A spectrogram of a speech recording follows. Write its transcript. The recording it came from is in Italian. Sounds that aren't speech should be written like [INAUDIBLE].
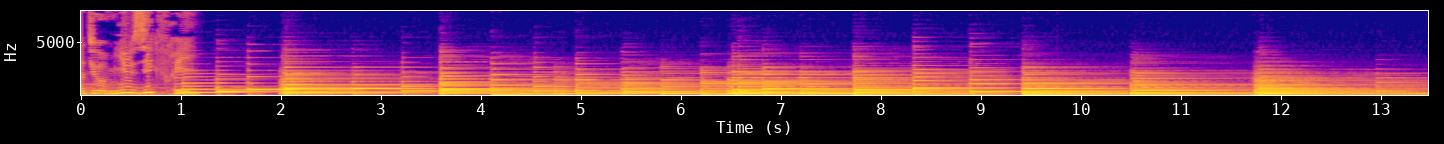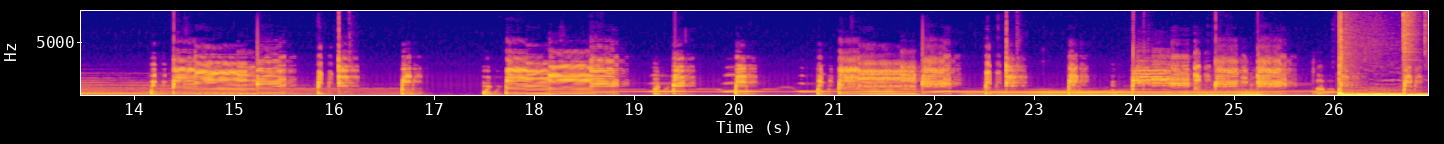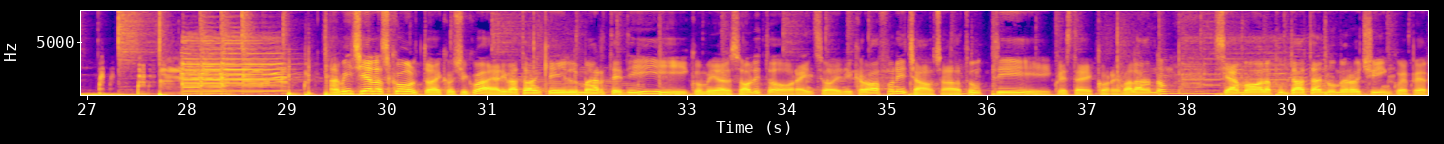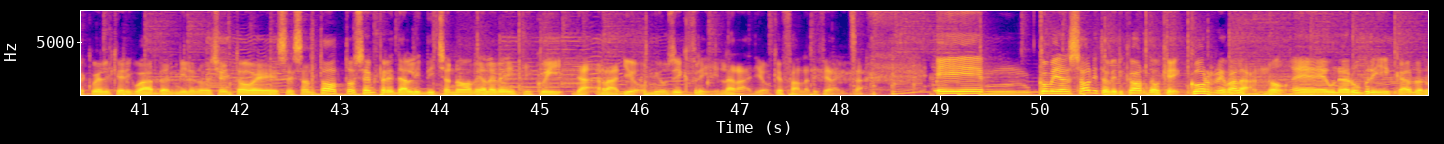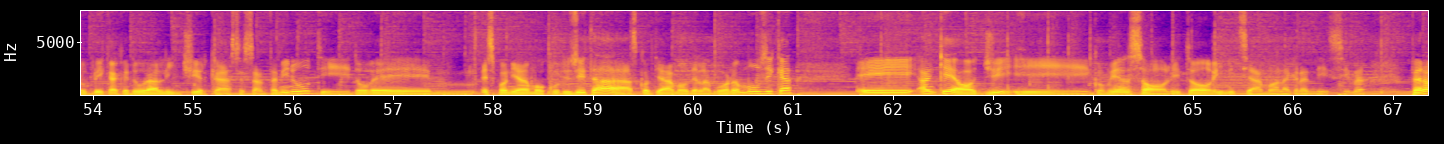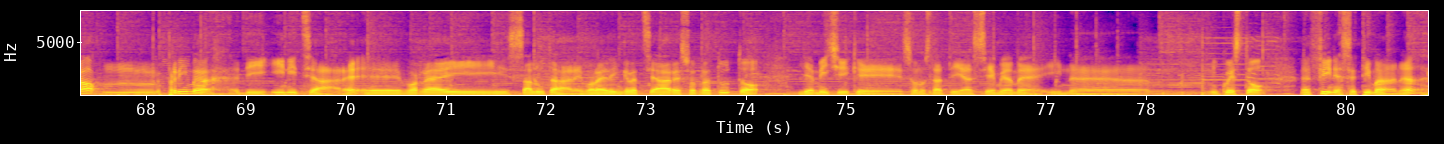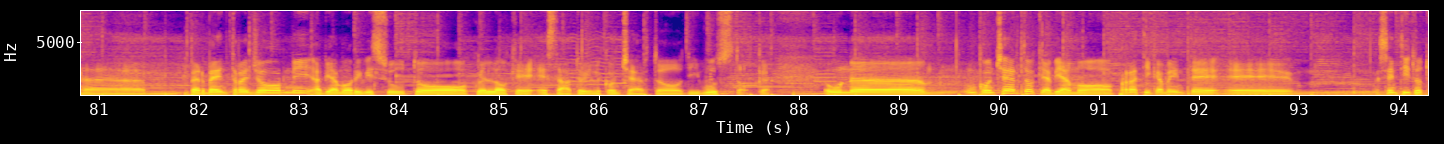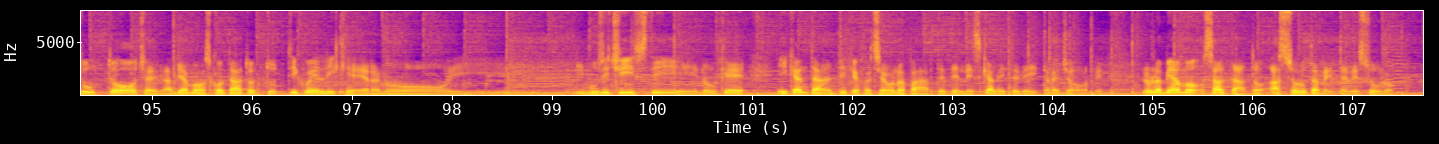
Radio Music Free. Amici all'ascolto, eccoci qua, è arrivato anche il martedì, come al solito Renzo ai microfoni, ciao ciao a tutti, questa è Correvalano, siamo alla puntata numero 5 per quel che riguarda il 1968, sempre dalle 19 alle 20, qui da Radio Music Free, la radio che fa la differenza. E mm, come al solito vi ricordo che Correva l'anno è una rubrica, una rubrica che dura all'incirca 60 minuti dove mm, esponiamo curiosità, ascoltiamo della buona musica e anche oggi, come al solito, iniziamo alla grandissima. Però mh, mm, prima di iniziare eh, vorrei salutare, vorrei ringraziare soprattutto gli amici che sono stati assieme a me in... Uh, in questo eh, fine settimana, eh, per ben tre giorni, abbiamo rivissuto quello che è stato il concerto di Woodstock. Un, uh, un concerto che abbiamo praticamente eh, sentito tutto, cioè abbiamo ascoltato tutti quelli che erano i, i musicisti, nonché i cantanti che facevano parte delle scalette dei tre giorni. Non abbiamo saltato assolutamente nessuno.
